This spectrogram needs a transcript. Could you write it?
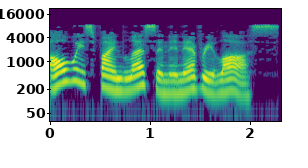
Always find lesson in every loss.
